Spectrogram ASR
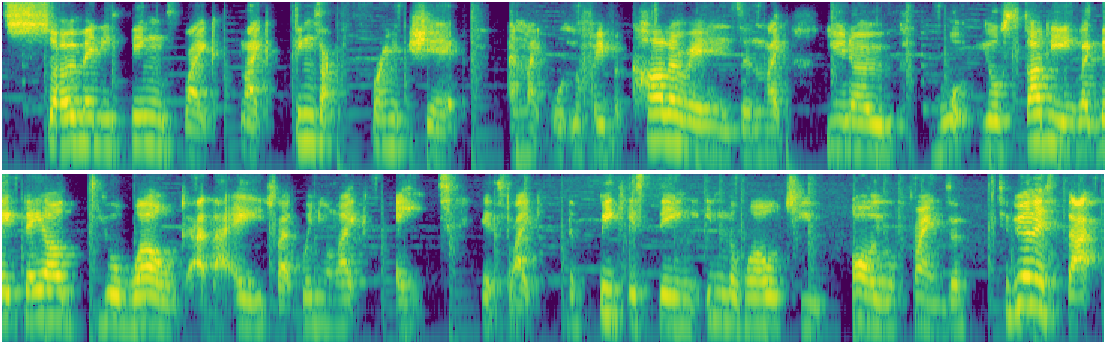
so many things like like things like friendship and like what your favorite color is and like you know what you're studying like they, they are your world at that age. Like when you're like eight it's like the biggest thing in the world to you are your friends. And to be honest that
